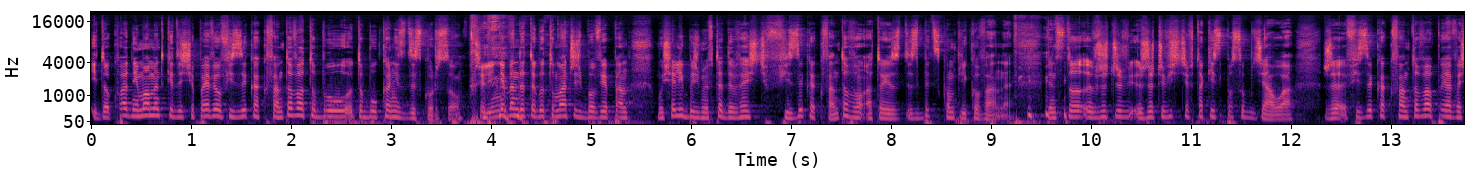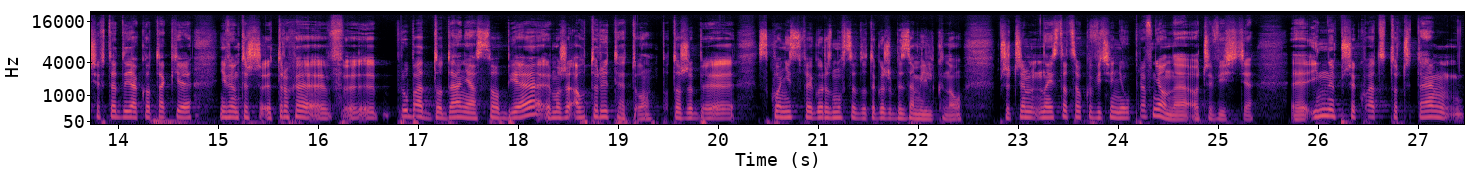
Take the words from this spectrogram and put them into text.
I dokładnie moment, kiedy się pojawiał fizyka kwantowa, to był, to był koniec dyskursu. Czyli nie będę tego tłumaczyć, bo wie pan, musielibyśmy wtedy wejść w fizykę kwantową, a to jest zbyt skomplikowane. Więc to rzeczywi rzeczywiście w taki sposób działa, że fizyka kwantowa pojawia się wtedy jako takie, nie wiem, też trochę próba dodania sobie może autorytetu, po to, żeby skłonić swojego rozmówcę do tego, żeby zamilknął. Przy czym no jest to całkowicie nieuprawnione oczywiście. E, inny przykład to czytałem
